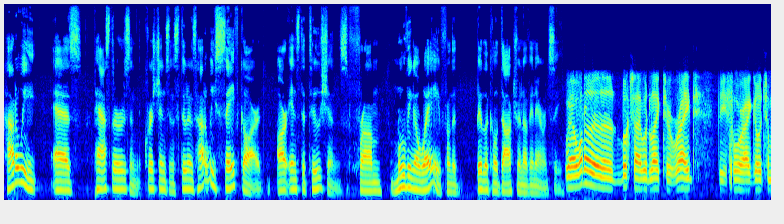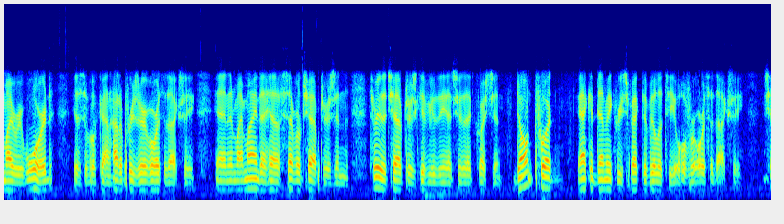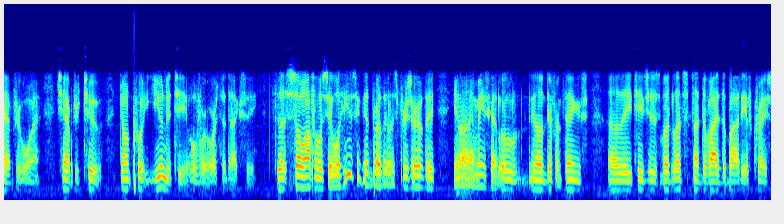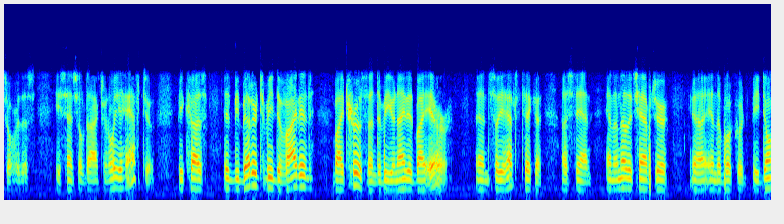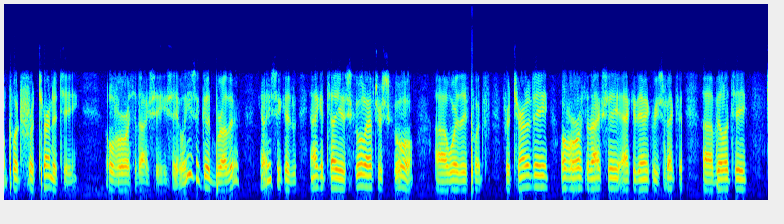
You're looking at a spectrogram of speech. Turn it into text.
how do we, as pastors and Christians and students, how do we safeguard our institutions from moving away from the biblical doctrine of inerrancy? Well, one of the books I would like to write before I go to my reward is a book on how to preserve orthodoxy. And in my mind, I have several chapters, and three of the chapters give you the answer to that question. Don't put academic respectability over orthodoxy, chapter one. Chapter two, don't put unity over orthodoxy. The, so often we'll say, well, he's a good brother, let's preserve the, you know, I mean, he's got little, you know, different things uh, that he teaches, but let's not divide the body of Christ over this essential doctrine. Well, you have to, because it'd be better to be divided by truth than to be united by error. And so you have to take a, a stand. And another chapter uh, in the book would be don't put fraternity over orthodoxy. You say, well, he's a good brother. You know, he's a good. And I could tell you, school after school, uh, where they've put fraternity over orthodoxy, academic respectability,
